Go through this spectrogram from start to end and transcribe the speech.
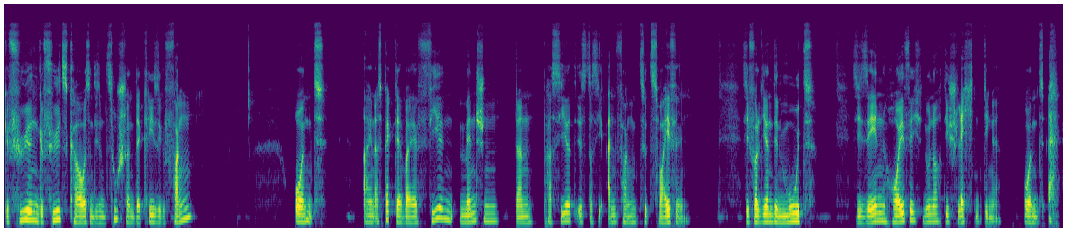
Gefühlen, Gefühlschaos, in diesem Zustand der Krise gefangen. Und ein Aspekt, der bei vielen Menschen dann passiert, ist, dass sie anfangen zu zweifeln. Sie verlieren den Mut. Sie sehen häufig nur noch die schlechten Dinge. Und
